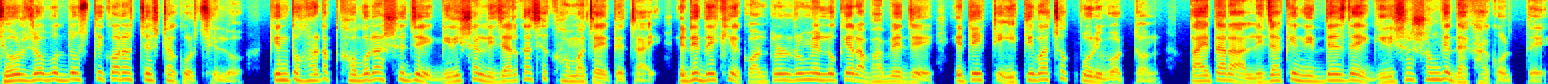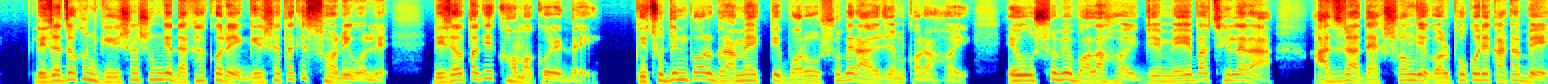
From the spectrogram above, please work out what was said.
জোর জবরদস্তি করার চেষ্টা করছিল। কিন্তু হঠাৎ খবর আসে যে গিরিশা লিজার কাছে ক্ষমা চাইতে চায়। এটি দেখে কন্ট্রোল রুমের লোকেরা ভাবে যে এটি একটি ইতিবাচক পরিবর্তন। তাই তারা লিজাকে নির্দেশ দেয় গিরিশার সঙ্গে দেখা করতে। লিজা যখন গিরিশার সঙ্গে দেখা করে, গিরিশা তাকে সরি বলে। লিজাও তাকে ক্ষমা করে দেয়। কিছুদিন পর গ্রামে একটি বড় উৎসবের আয়োজন করা হয়। এই উৎসবে বলা হয়, যে মেয়ে বা ছেলেরা আজ রাত একসঙ্গে গল্প করে কাটাবে,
